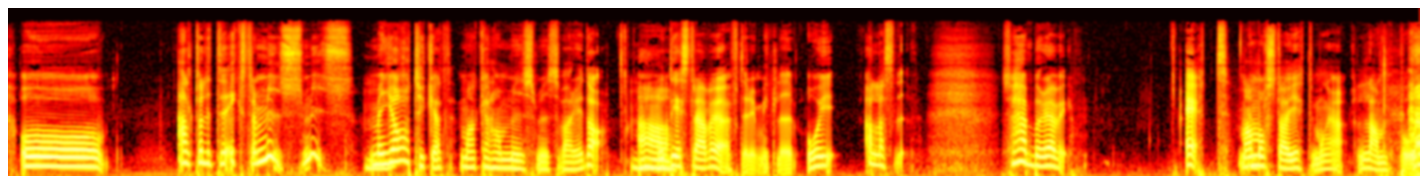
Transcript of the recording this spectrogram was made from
Och allt var lite extra mys-mys. Mm. Men jag tycker att man kan ha mys-mys varje dag. Ja. Och det strävar jag efter i mitt liv och allas liv. Så här börjar vi. Ett, Man måste ha jättemånga lampor.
